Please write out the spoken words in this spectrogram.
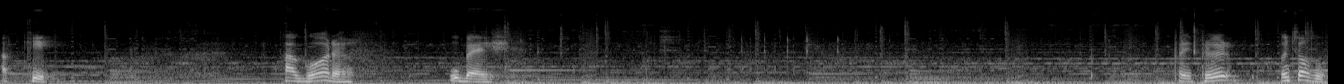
Aqui. Agora o bege. Peraí, primeiro antes o azul.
